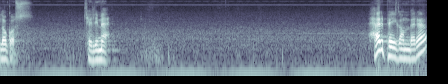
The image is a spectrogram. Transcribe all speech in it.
Logos, kelime. Her peygambere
